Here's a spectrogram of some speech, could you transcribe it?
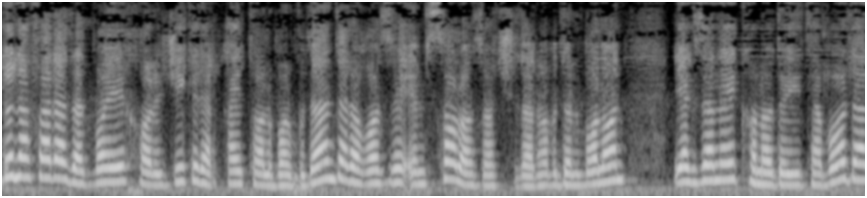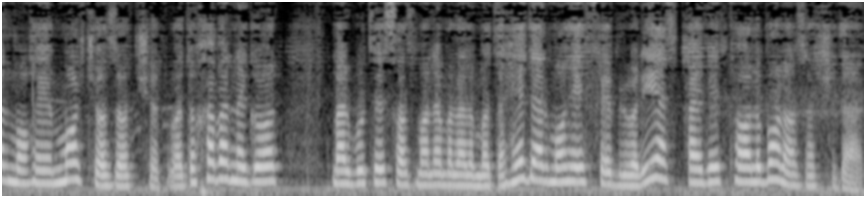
دو نفر از ادبای خارجی که در قید طالبان بودند در آغاز امسال آزاد شدند و بدون بالان یک زن کانادایی تبار در ماه مارچ آزاد شد و دو خبرنگار مربوط سازمان ملل متحد در ماه فوریه از قید طالبان آزاد شدند.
